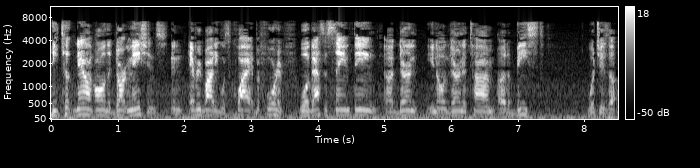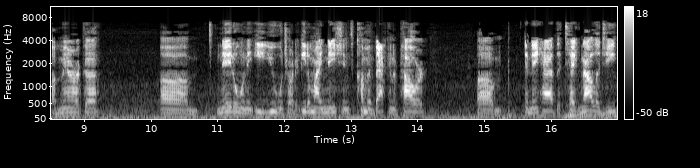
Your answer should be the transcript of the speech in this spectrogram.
he took down all the dark nations and everybody was quiet before him. Well, that's the same thing uh, during you know during the time of the beast, which is uh, America, um, NATO, and the EU, which are the Edomite nations coming back into power, um, and they have the technology.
